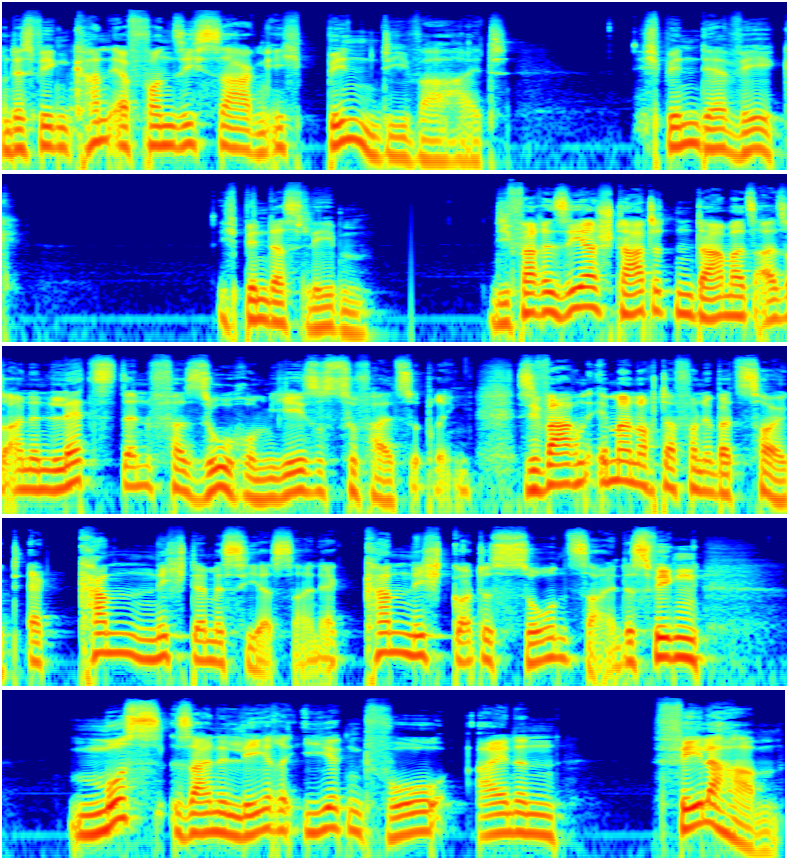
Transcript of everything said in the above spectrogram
Und deswegen kann er von sich sagen, ich bin die Wahrheit. Ich bin der Weg. Ich bin das Leben. Die Pharisäer starteten damals also einen letzten Versuch, um Jesus zu Fall zu bringen. Sie waren immer noch davon überzeugt, er kann nicht der Messias sein, er kann nicht Gottes Sohn sein. Deswegen muss seine Lehre irgendwo einen Fehler haben.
